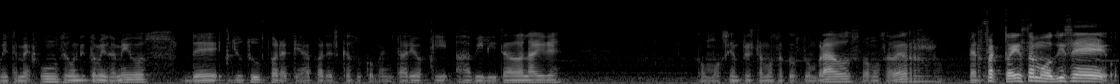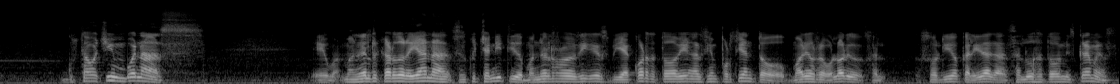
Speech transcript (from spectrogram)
Permítame un segundito mis amigos de YouTube para que aparezca su comentario aquí habilitado al aire. Como siempre estamos acostumbrados. Vamos a ver. Perfecto, ahí estamos. Dice Gustavo Chim, buenas. Eh, Manuel Ricardo Orellana, se escucha nítido. Manuel Rodríguez Villacorta, todo bien al 100%. Mario Revolorio, sal, sonido calidad. Saludos a todos mis cremes.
